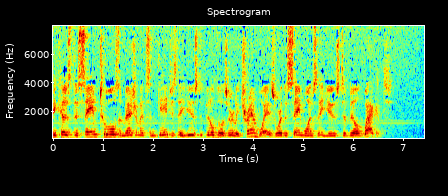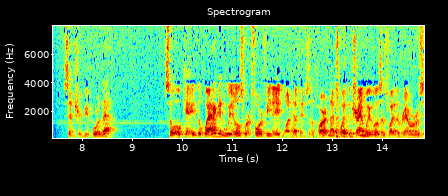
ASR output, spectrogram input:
because the same tools and measurements and gauges they used to build those early tramways were the same ones they used to build wagons. Century before that. So, okay, the wagon wheels were four feet eight and one half inches apart, and that's why the tramway was, that's why the railroad was.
